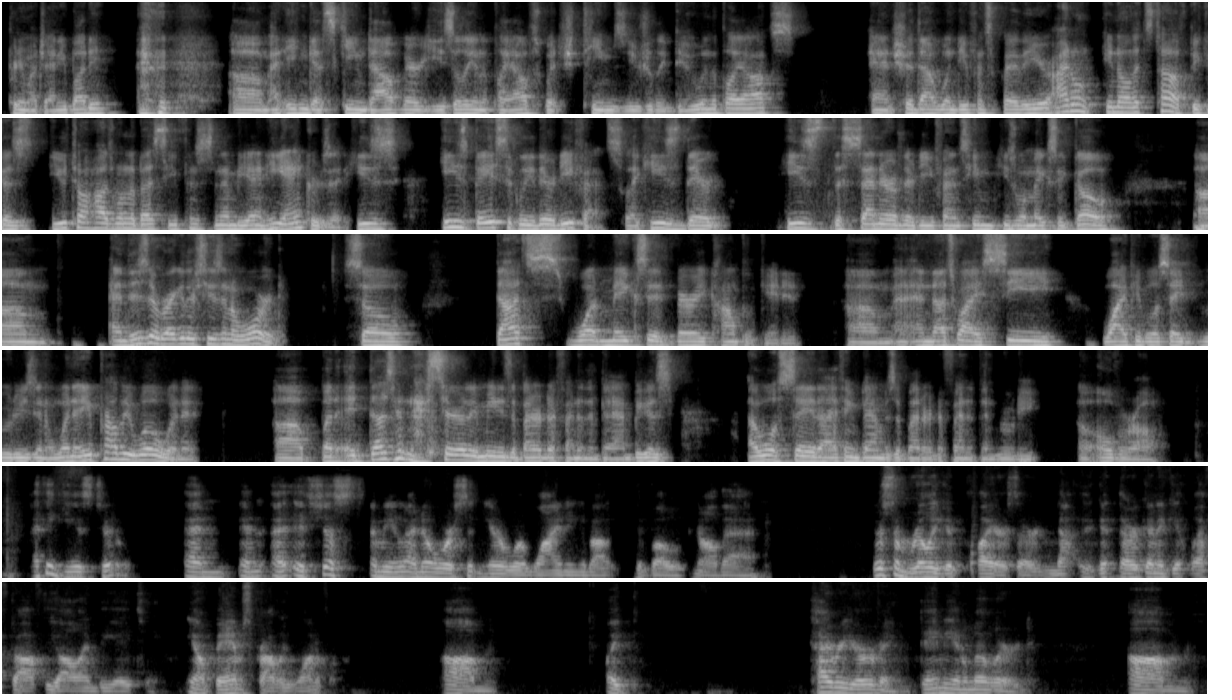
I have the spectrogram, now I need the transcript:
pretty much anybody. um, and he can get schemed out very easily in the playoffs, which teams usually do in the playoffs. And should that win defensive player of the year? I don't, you know, it's tough because Utah has one of the best defenses in NBA and he anchors it. He's he's basically their defense. Like he's their he's the center of their defense. He, he's what makes it go. Um, and this is a regular season award. So that's what makes it very complicated. Um, and, and, that's why I see why people say Rudy's going to win it. He probably will win it. Uh, but it doesn't necessarily mean he's a better defender than Bam because I will say that I think Bam is a better defender than Rudy uh, overall. I think he is too. And and uh, it's just, I mean, I know we're sitting here, we're whining about the vote and all that. There's some really good players that are not that are going to get left off the All NBA team. You know, Bam's probably one of them. Um, like Kyrie Irving, Damian Lillard, um,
